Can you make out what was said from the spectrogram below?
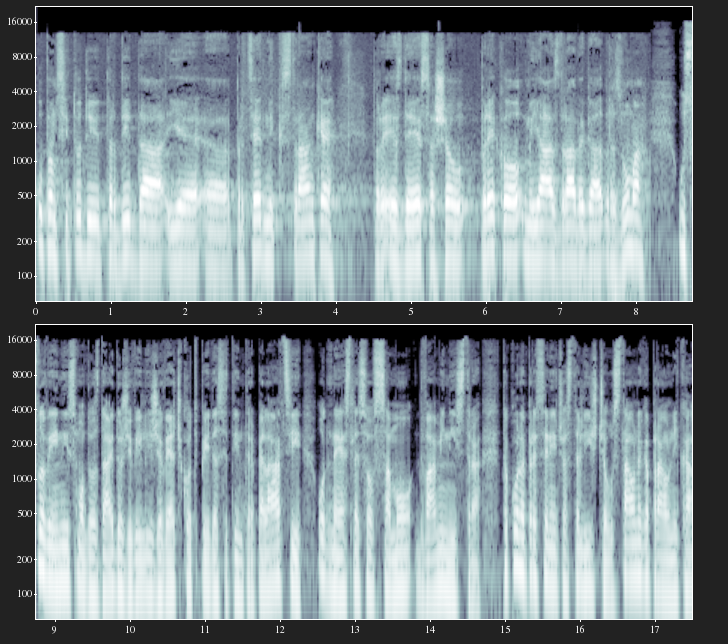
Upam si tudi trditi, da je uh, predsednik stranke torej SDS-a šel preko meja zdravega razuma. V Sloveniji smo do zdaj doživeli že več kot 50 interpelacij, odnesle so samo dva ministra. Tako ne preseneča stališče ustavnega pravnika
